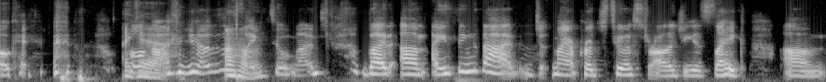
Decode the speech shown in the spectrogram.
okay hold on you know this is uh-huh. like too much but um i think that my approach to astrology is like um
